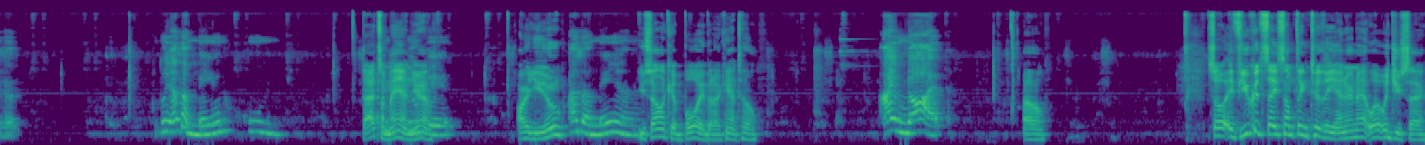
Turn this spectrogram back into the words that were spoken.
Yeah. wait, that's a man. Holy That's a man, yeah. Are you? That's a man. You sound like a boy, but I can't tell. I'm not. Oh. So if you could say something to the internet, what would you say?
